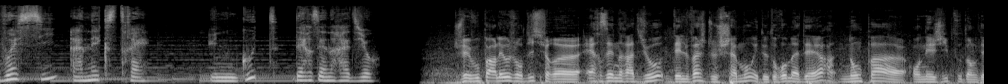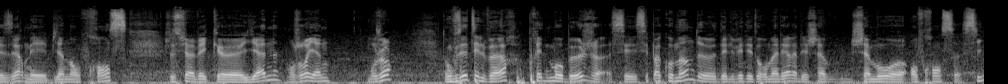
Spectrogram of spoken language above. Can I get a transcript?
Voici un extrait, une goutte d'Airzen Radio. Je vais vous parler aujourd'hui sur euh, RZN Radio d'élevage de chameaux et de dromadaires, non pas euh, en Égypte ou dans le désert, mais bien en France. Je suis avec euh, Yann. Bonjour Yann. Bonjour. Donc vous êtes éleveur près de Maubeuge. C'est pas commun d'élever des dromadaires et des chameaux en France, si?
